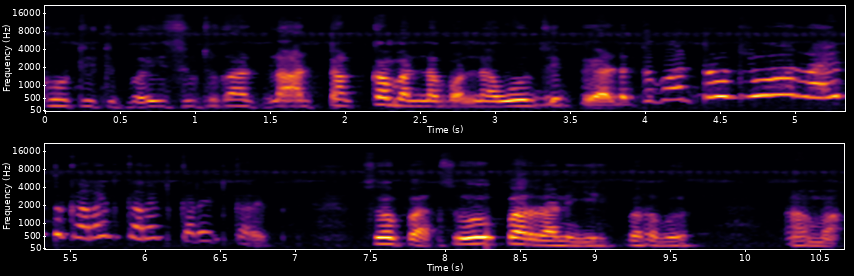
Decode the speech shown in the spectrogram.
கூட்டிட்டு போய் சுட்டுக்காட்டில் அட்டக்கம் பண்ண பொண்ணை ஊதிப்பு எடுத்து பட்டு விட்டுருவோம் right correct correct correct correct super super Rani Prabhu. ஆமாம்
